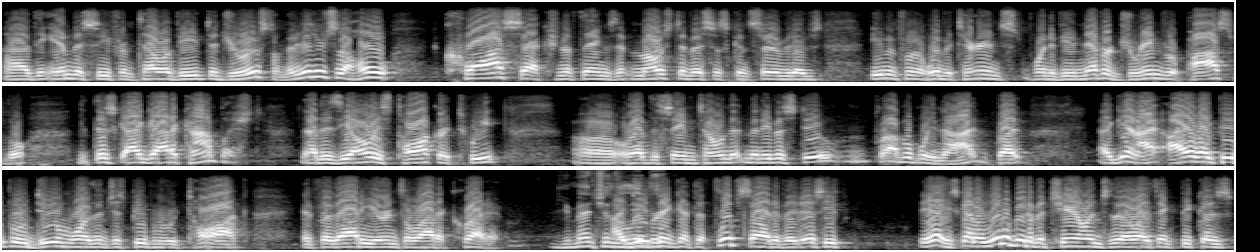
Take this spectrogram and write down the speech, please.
uh, the embassy from Tel Aviv to Jerusalem. I mean, there's a whole cross section of things that most of us as conservatives, even from a libertarian point of view, never dreamed were possible that this guy got accomplished. Now, does he always talk or tweet uh, or have the same tone that many of us do? Probably not. But again, I, I like people who do more than just people who talk, and for that he earns a lot of credit. You mentioned I liber- do think at the flip side of it is he, yeah, he's got a little bit of a challenge though. I think because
